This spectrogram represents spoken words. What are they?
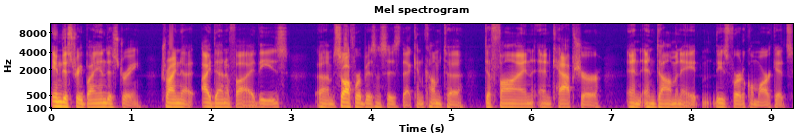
industry by industry trying to identify these um, software businesses that can come to define and capture and, and dominate these vertical markets.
